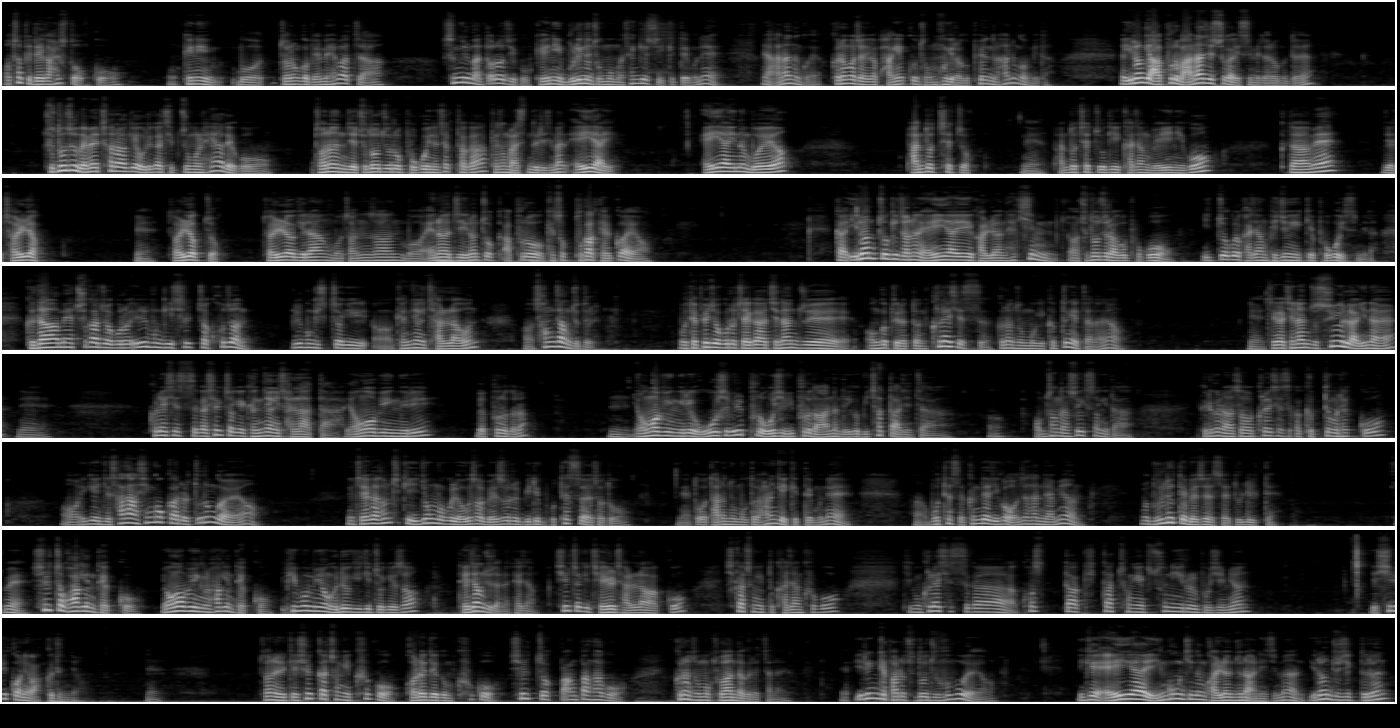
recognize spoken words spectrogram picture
어차피 내가 할 수도 없고 어, 괜히 뭐 저런 거 매매해봤자 승률만 떨어지고 괜히 물리는 종목만 생길 수 있기 때문에 그냥 안 하는 거예요. 그런 걸 저희가 방해꾼 종목이라고 표현을 하는 겁니다. 이런 게 앞으로 많아질 수가 있습니다, 여러분들. 주도주 매매 철학에 우리가 집중을 해야 되고, 저는 이제 주도주로 보고 있는 섹터가 계속 말씀드리지만 AI. AI는 뭐예요? 반도체 쪽. 네, 반도체 쪽이 가장 메인이고, 그 다음에 이제 전력. 네, 전력 쪽. 전력이랑 뭐 전선, 뭐 에너지 이런 쪽 앞으로 계속 부각될 거예요. 그러니까 이런 쪽이 저는 AI 관련 핵심 어, 주도주라고 보고 이쪽을 가장 비중 있게 보고 있습니다. 그 다음에 추가적으로 1분기 실적 호전, 1분기 실적이 어, 굉장히 잘 나온 어, 성장주들. 뭐 대표적으로 제가 지난주에 언급드렸던 클래시스 그런 종목이 급등했잖아요. 네, 제가 지난주 수요일 날 이날 네, 클래시스가 실적이 굉장히 잘 나왔다. 영업이익률이 몇 프로더라? 음, 영업이익률이 51% 52% 나왔는데 이거 미쳤다 진짜. 어? 엄청난 수익성이다. 그리고 나서 클래시스가 급등을 했고 어, 이게 이제 사상 신고가를 뚫은 거예요. 제가 솔직히 이 종목을 여기서 매수를 미리 못했어요, 저도. 네, 또 다른 종목도 하는 게 있기 때문에 어, 못했어요. 근데 이걸 언제 샀냐면 이거 눌릴 때 매수했어요, 눌릴 때. 왜? 실적 확인됐고 영업이익률 확인됐고 피부 미용 의료기기 쪽에서 대장주잖아요, 대장. 실적이 제일 잘 나왔고 시가총액도 가장 크고 지금 클래시스가 코스닥 시가총액 순위를 보시면 이제 10위권에 왔거든요. 네. 저는 이렇게 실가총액 크고 거래대금 크고 실적 빵빵하고 그런 종목 좋아한다 그랬잖아요. 네, 이런 게 바로 주도주 후보예요. 이게 AI 인공지능 관련주는 아니지만 이런 주식들은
